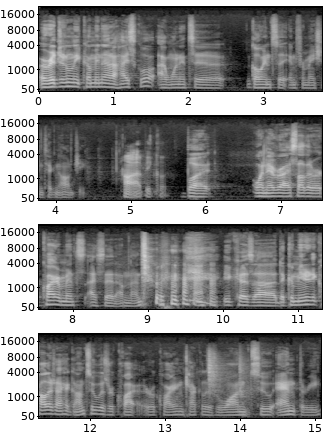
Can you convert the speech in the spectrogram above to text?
Originally, coming out of high school, I wanted to go into information technology, Ah, that'd be good. but whenever I saw the requirements, I said I'm not doing because uh, the community college I had gone to was requiring calculus one, two, and three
